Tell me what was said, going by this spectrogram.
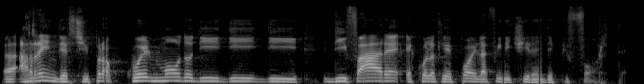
arrenderci, però quel modo di, di, di, di fare è quello che poi alla fine ci rende più forte.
